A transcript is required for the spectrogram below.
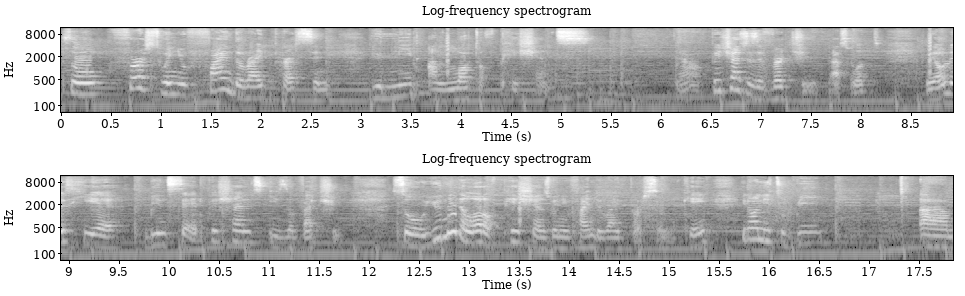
So first when you find the right person you need a lot of patience. Now, patience is a virtue that's what we always hear being said patience is a virtue. So you need a lot of patience when you find the right person okay? You don't need to be um,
